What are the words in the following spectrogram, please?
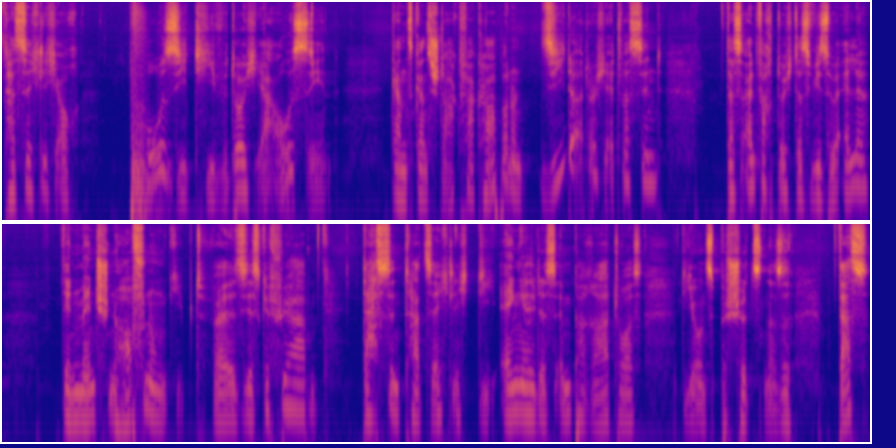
tatsächlich auch positive durch ihr Aussehen ganz, ganz stark verkörpern und sie dadurch etwas sind, das einfach durch das Visuelle den Menschen Hoffnung gibt, weil sie das Gefühl haben, das sind tatsächlich die Engel des Imperators, die uns beschützen. Also das,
